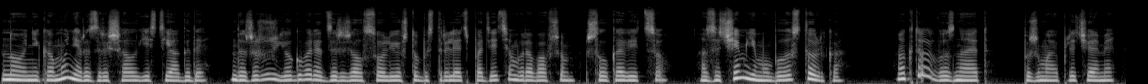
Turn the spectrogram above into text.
но никому не разрешал есть ягоды. Даже ружье, говорят, заряжал солью, чтобы стрелять по детям, воровавшим шелковицу. А зачем ему было столько? А кто его знает? Пожимаю плечами. —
